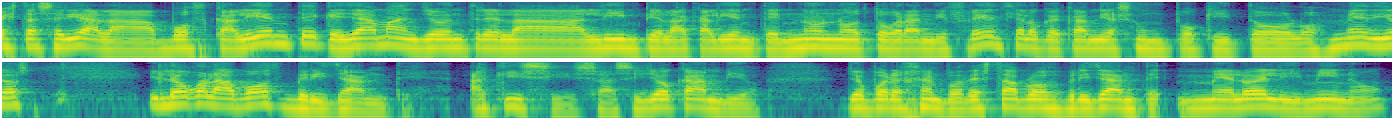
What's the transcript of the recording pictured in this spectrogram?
Esta sería la voz caliente que llaman. Yo entre la limpia y la caliente no noto gran diferencia. Lo que cambia es un poquito los medios. Y luego la voz brillante. Aquí sí. O sea, si yo cambio, yo por ejemplo, de esta voz brillante me lo elimino.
